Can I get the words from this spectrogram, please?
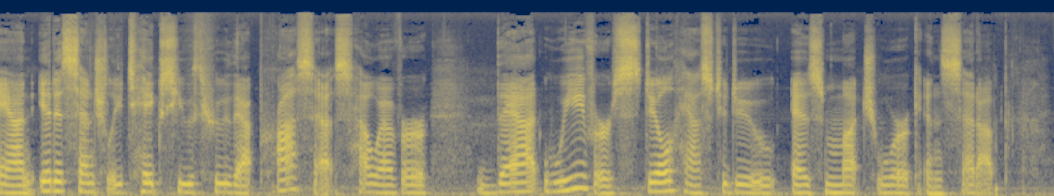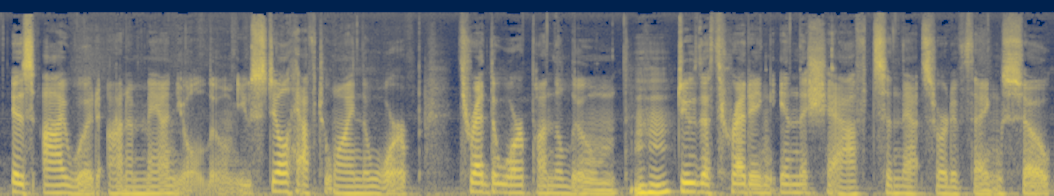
and it essentially takes you through that process. However, that weaver still has to do as much work and setup as I would on a manual loom. You still have to wind the warp, thread the warp on the loom, mm-hmm. do the threading in the shafts and that sort of thing. So,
